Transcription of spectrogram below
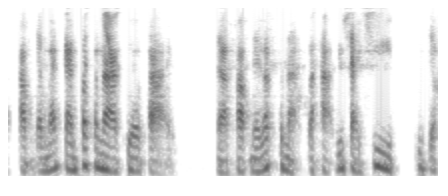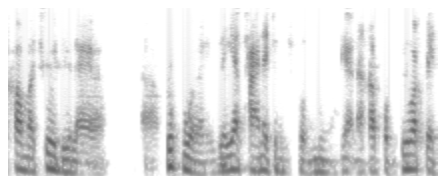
นะครับดังนั้นการพัฒนาเครือข่าย นะครับในลักษณะสหวิชาชีพที่จะเข้ามาช่วยดูแลผู้ป่วยระยะท้ายในชุมชนเมืองเนี่ยนะครับ ผมคิดว่าเป็น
